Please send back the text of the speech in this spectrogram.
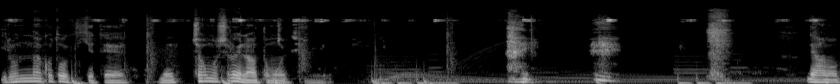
いろんなことを聞けて、めっちゃ面白いなと思うし、はい。で、あの、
